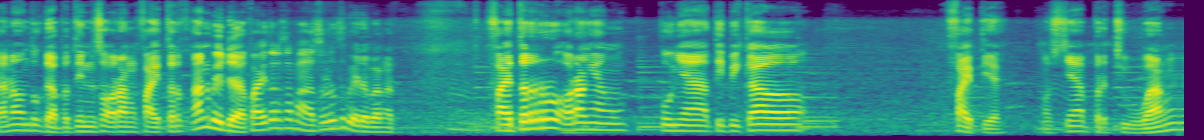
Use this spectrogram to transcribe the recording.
Karena untuk dapetin seorang fighter kan beda fighter sama hustler itu beda banget. Fighter orang yang punya tipikal fight ya. Maksudnya berjuang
